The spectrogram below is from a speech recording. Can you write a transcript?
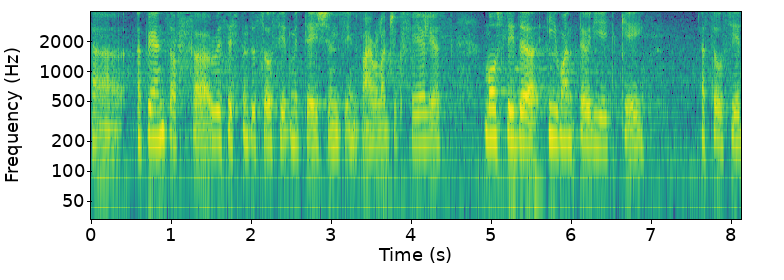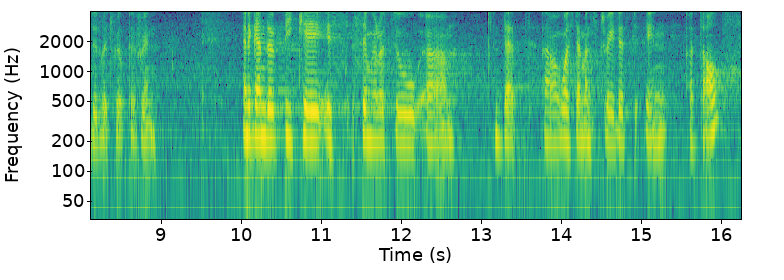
uh, appearance of uh, resistance-associated mutations in virologic failures, mostly the E138K associated with rilpivirine. And again, the PK is similar to um, that uh, was demonstrated in adults.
